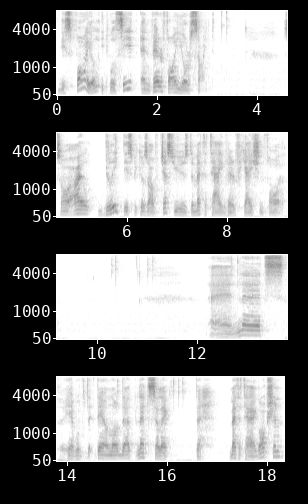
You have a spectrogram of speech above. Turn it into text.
this file, it will see it and verify your site. So I'll delete this because I've just used the meta tag verification file. and let's yeah we've download that let's select the meta tag option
